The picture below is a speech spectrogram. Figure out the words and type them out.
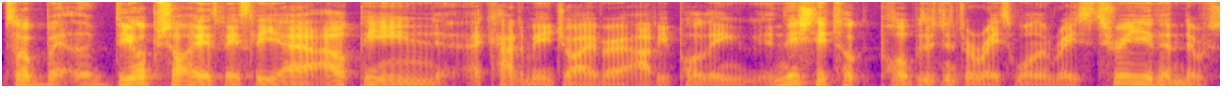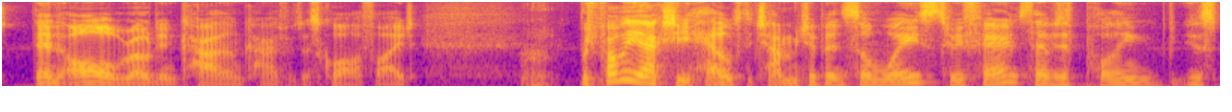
so ba- the upshot is basically uh, Alpine Academy driver Abby Pulling initially took pole position for race one and race three. Then there was then all road and car and cars were disqualified, which probably actually helped the championship in some ways. To be fair, instead of just Pulling, just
